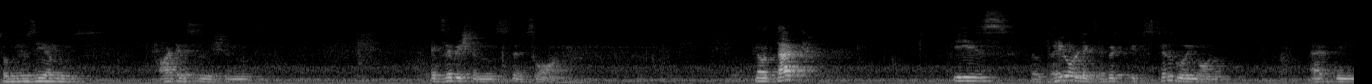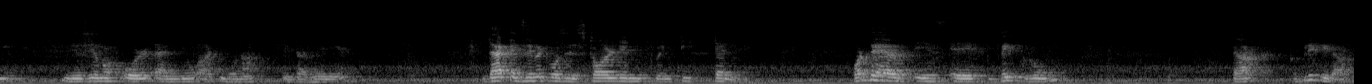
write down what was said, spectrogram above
So museums, art installations, exhibitions and so on. Now that is a very old exhibit, it's still going on at the Museum of Old and New Art Mona in Tasmania. That exhibit was installed in 2010. What they have is a big room, dark, completely dark,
